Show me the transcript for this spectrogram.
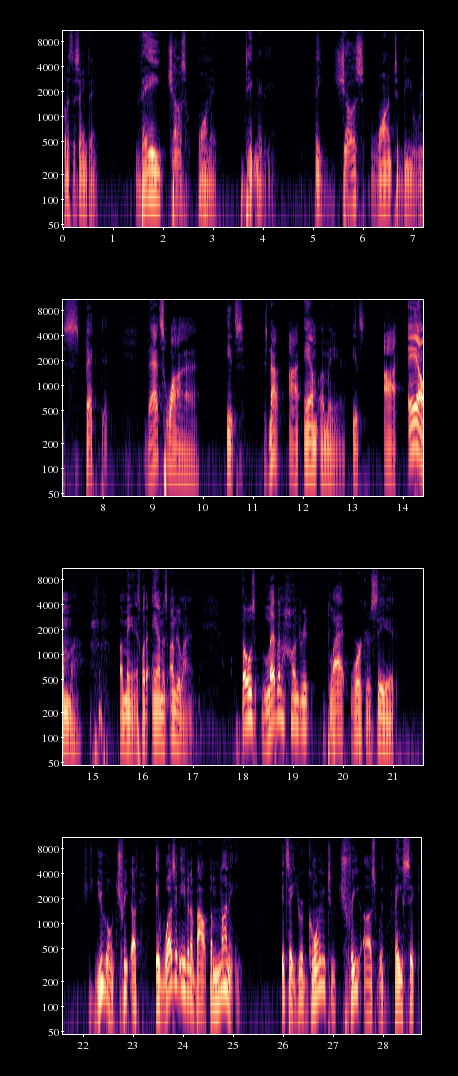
But it's the same thing. They just wanted dignity. They just want to be respected. That's why it's it's not I am a man. It's I am a man. That's why the am is underlined. Those 1100 black workers said you going to treat us it wasn't even about the money. It said you're going to treat us with basic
